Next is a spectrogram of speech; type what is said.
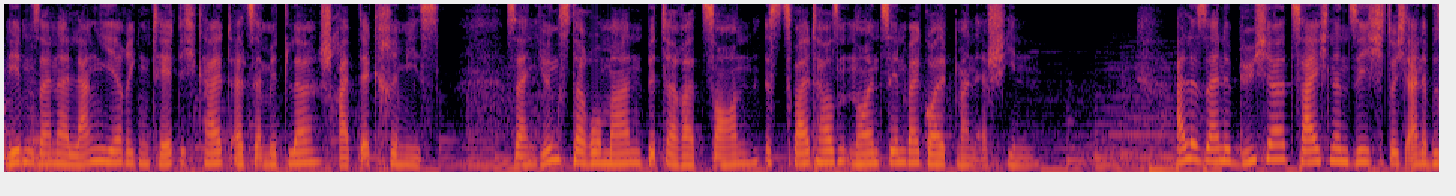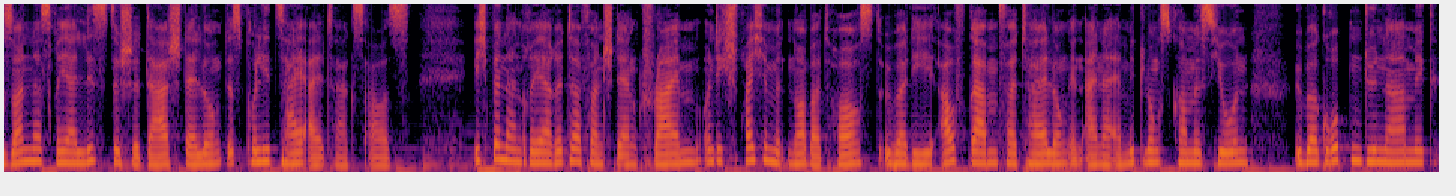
Neben seiner langjährigen Tätigkeit als Ermittler schreibt er Krimis. Sein jüngster Roman Bitterer Zorn ist 2019 bei Goldmann erschienen. Alle seine Bücher zeichnen sich durch eine besonders realistische Darstellung des Polizeialltags aus. Ich bin Andrea Ritter von Stern Crime und ich spreche mit Norbert Horst über die Aufgabenverteilung in einer Ermittlungskommission, über Gruppendynamik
